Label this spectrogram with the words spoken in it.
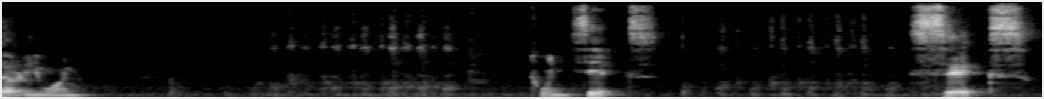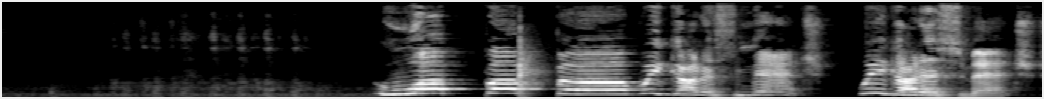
31. 26. 6. Whoop up up! We got a smash! We got a smash!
